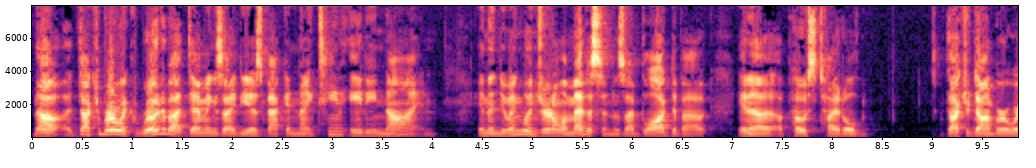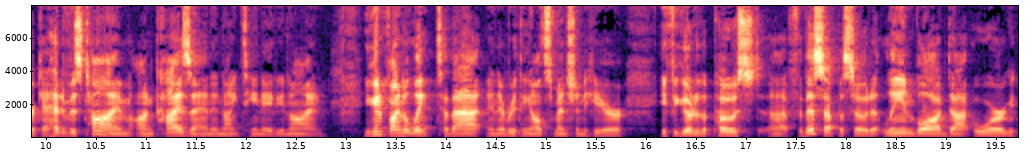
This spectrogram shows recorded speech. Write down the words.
Now, Dr. Berwick wrote about Deming's ideas back in 1989 in the New England Journal of Medicine, as I blogged about in a, a post titled Dr. Don Berwick Ahead of His Time on Kaizen in 1989. You can find a link to that and everything else mentioned here if you go to the post uh, for this episode at leanblog.org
